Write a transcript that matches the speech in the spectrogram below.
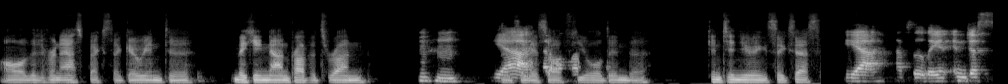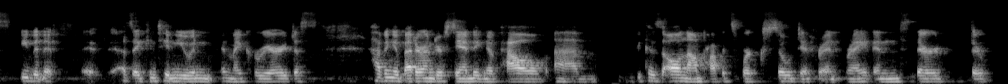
all of the different aspects that go into making nonprofits run. Mm-hmm. Yeah, I guess all fueled into continuing success. Yeah, absolutely. And just even if as I continue in, in my career, just having a better understanding of how um, because all nonprofits work so different, right? And they're they're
